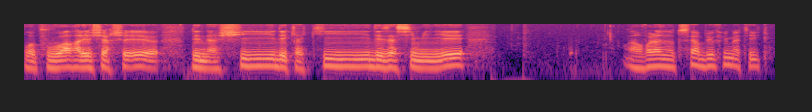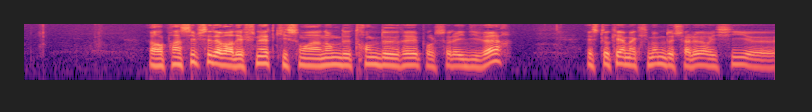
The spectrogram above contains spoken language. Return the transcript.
On va pouvoir aller chercher euh, des nachis, des kakis, des assiminiers. Alors voilà notre serre bioclimatique. Alors le principe c'est d'avoir des fenêtres qui sont à un angle de 30 degrés pour le soleil d'hiver et stocker un maximum de chaleur ici euh,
